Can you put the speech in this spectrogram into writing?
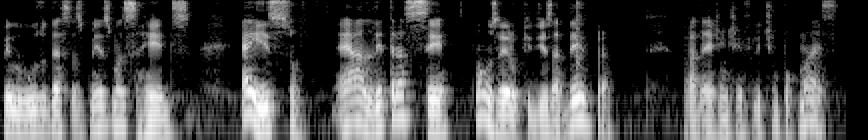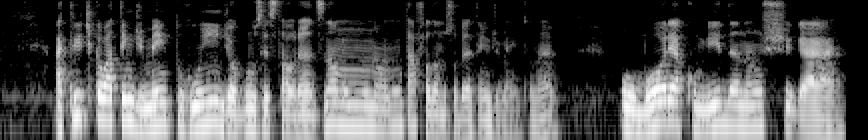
pelo uso dessas mesmas redes. É isso. É a letra C. Vamos ver o que diz a D para daí a gente refletir um pouco mais. A crítica ao atendimento ruim de alguns restaurantes. Não, não, não, não está falando sobre atendimento, né? O humor é a comida não chegar.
